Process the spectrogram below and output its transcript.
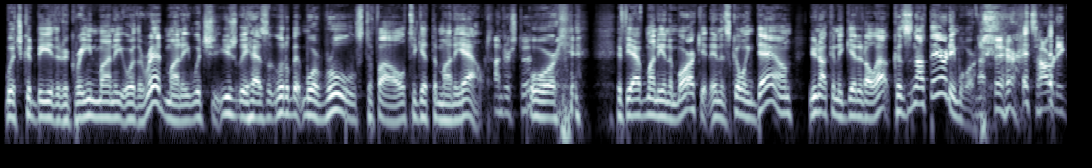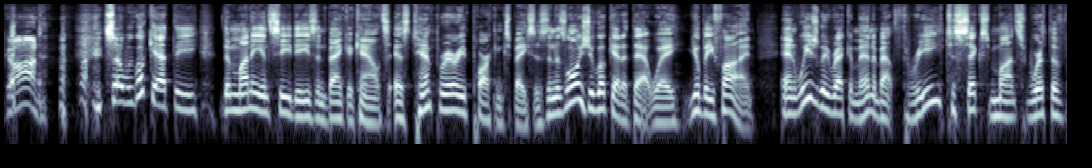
which could be either the green money or the red money, which usually has a little bit more rules to follow to get the money out. Understood. Or if you have money in the market and it's going down, you're not going to get it all out because it's not there anymore. Not there. It's already gone. So we look at the the money in CDs and bank accounts as temporary parking spaces, and as long as you look at it that way, you'll be fine. And we usually recommend about three to six months worth of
